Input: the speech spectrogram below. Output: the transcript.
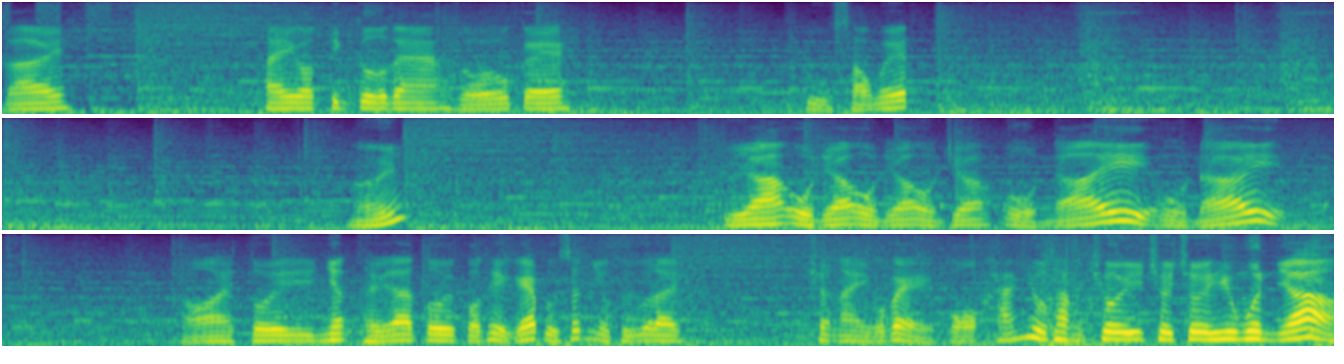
Đấy. Thay con tinh cơ ra, Rồi ok. Đủ 6 mét Đấy Được chưa? Ổn chưa? Ổn chưa? Ổn chưa? Ổn đấy, ổn đấy Rồi, tôi nhận thấy là tôi có thể ghép được rất nhiều thứ ở đây Trận này có vẻ có khá nhiều thằng chơi chơi chơi human nhá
